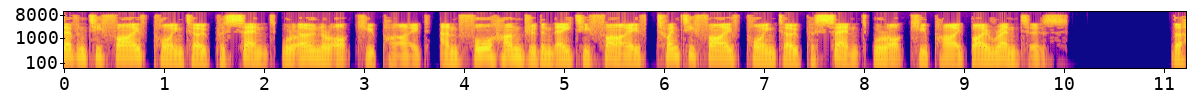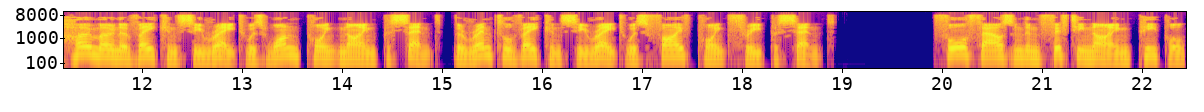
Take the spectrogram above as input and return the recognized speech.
75.0% were owner-occupied, and 485 25.0% were occupied by renters. The homeowner vacancy rate was 1.9%, the rental vacancy rate was 5.3%. 4,059 people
